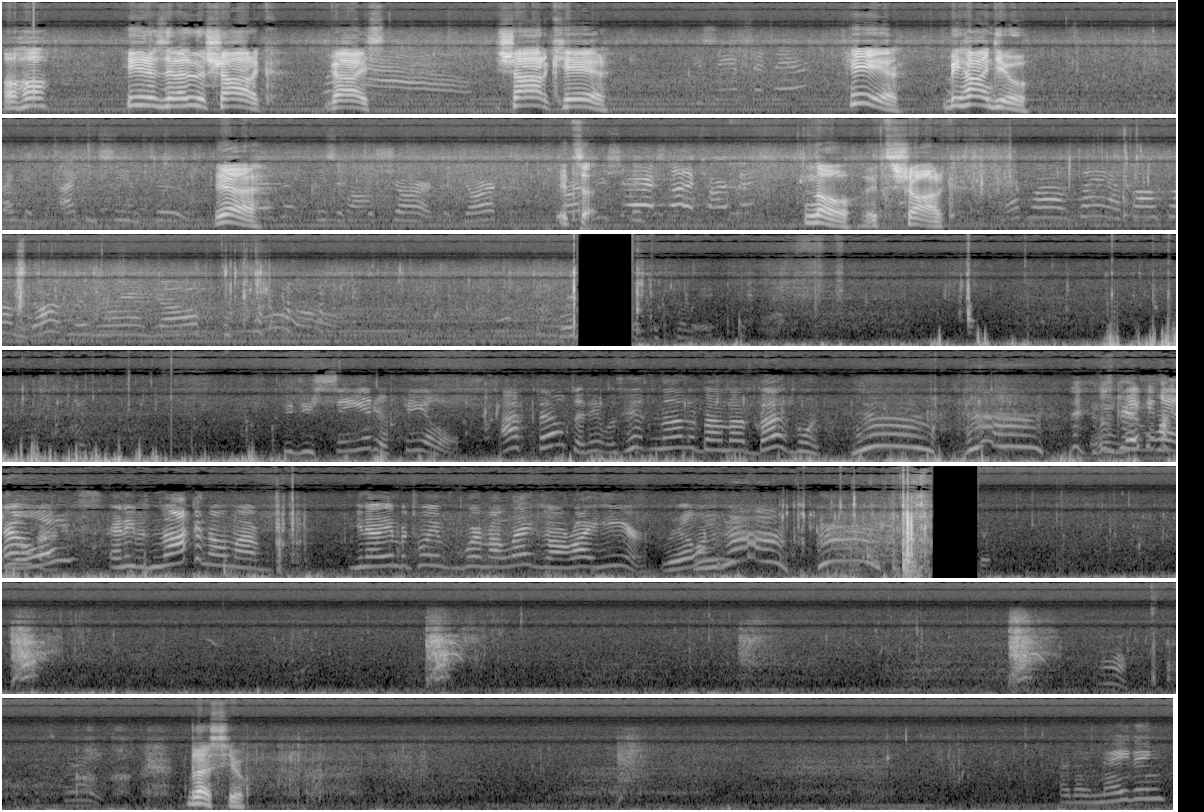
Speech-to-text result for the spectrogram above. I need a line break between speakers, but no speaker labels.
Uh-huh. Here is the little shark. Guys,
Wow.
shark here.
You see him sitting there?
Here. Behind you.
I can I can see him too.
Yeah.
He's a, a shark. A shark.
It's a,
You sure it's not a tarpon?
no, it's shark.
That's what I was saying. I saw something dark moving around, y'all.
you see it or feel it?
I felt it. It was hitting under by my butt, going. "Hmm, hmm." It
It was
getting
making that noise?
And he was knocking on my, you know, in between where my legs are, right here.
Really?
Going, "Hmm, hmm."
Oh, that's great.
Bless you.
Are they mating?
